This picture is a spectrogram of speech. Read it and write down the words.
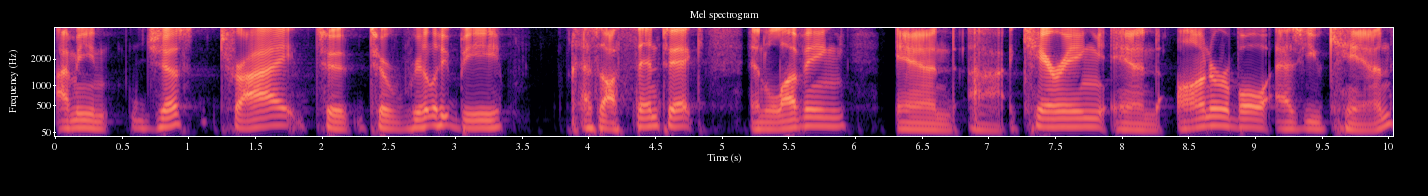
I mean, just try to to really be as authentic and loving and uh, caring and honorable as you can.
